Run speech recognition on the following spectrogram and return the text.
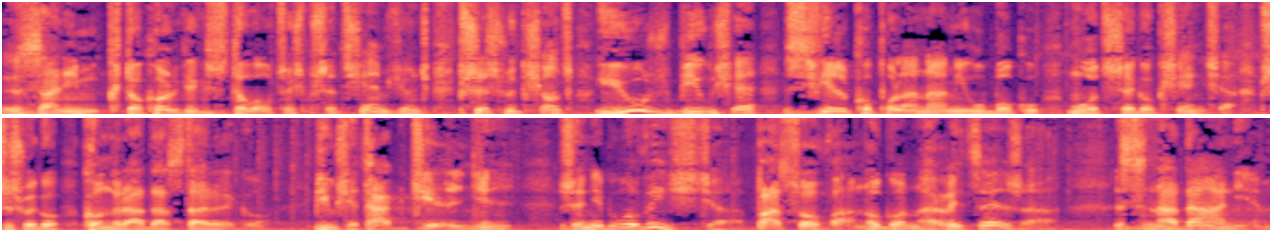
Zanim ktokolwiek zdołał coś przedsięwziąć, przyszły ksiądz już bił się z Wielkopolanami u boku młodszego księcia, przyszłego Konrada Starego. Bił się tak dzielnie, że nie było wyjścia. Pasowano go na rycerza z nadaniem.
